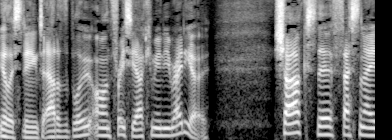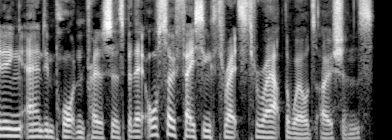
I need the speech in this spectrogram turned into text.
You're listening to Out of the Blue on 3CR Community Radio. Sharks, they're fascinating and important predators, but they're also facing threats throughout the world's oceans.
